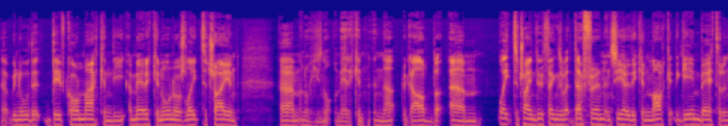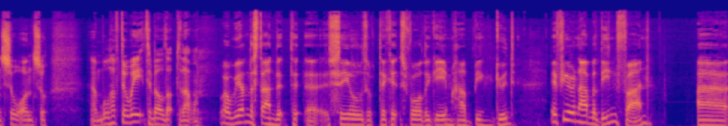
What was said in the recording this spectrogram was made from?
Uh, we know that Dave Cormack and the American owners like to try and, um, I know he's not American in that regard, but um, like to try and do things a bit different and see how they can market the game better and so on. So um, we'll have to wait to build up to that one. Well, we understand that t- uh, sales of tickets for the game have been good. If you're an Aberdeen fan, uh,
